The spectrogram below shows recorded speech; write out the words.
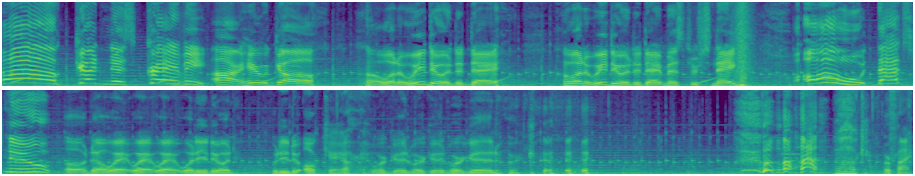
Oh, goodness gravy! All right, here we go. What are we doing today? What are we doing today, Mr. Snake? Oh, that's new! Oh no, wait, wait, wait. What are you doing? What are you doing? Okay, all right, we're good, we're good, we're good, we're good. okay, we're fine.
